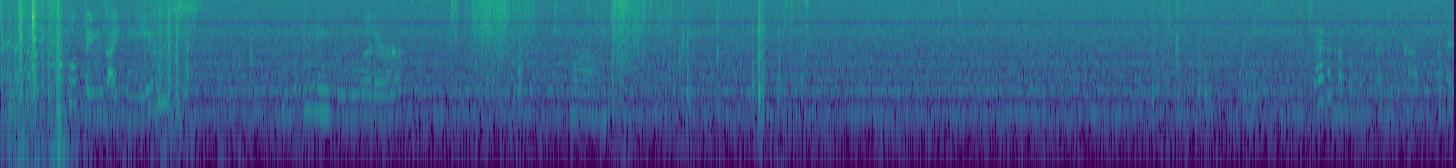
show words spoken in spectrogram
Alright, I have a couple things I can use, including glitter. Um, let me see. I have a couple things I can grab. Okay,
